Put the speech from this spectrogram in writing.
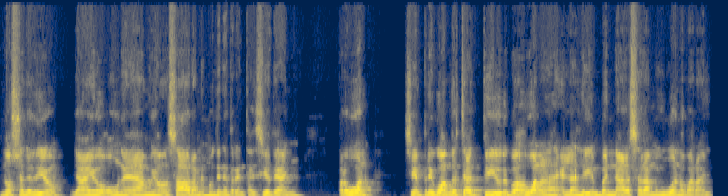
No se le dio, ya llegó con una edad muy avanzada, ahora mismo tiene 37 años pero bueno, siempre y cuando esté activo y pueda jugar en las, ligas invernales, será muy bueno para él.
